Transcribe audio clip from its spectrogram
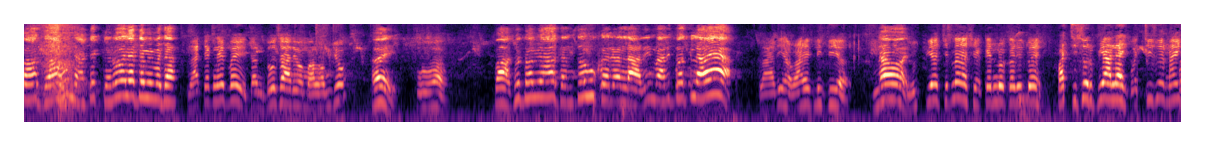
આ જ્યાં હું નાટક કરો લે તમે બધા? નાટક નહીં ભાઈ ધંધો સારો મારો સમજો? હે? ઓહો પાછો તમે આ ધંધો હું કર્યો? લારી મારી તો લાયા. લારી હવારે જ લીધી હે. ના હોય. રૂપિયા કેટલા સેકન્ડ નો કર્યું તો પચીસો રૂપિયા લે પચીસો નહીં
